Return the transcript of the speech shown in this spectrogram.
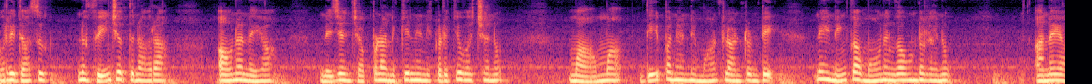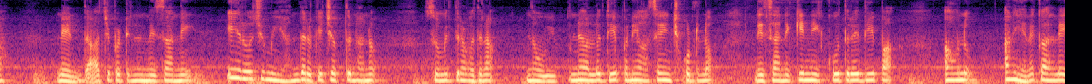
ఒరే దాసు నువ్వేం చెప్తున్నావురా? అవునన్నయ్య నిజం చెప్పడానికి నేను ఇక్కడికి వచ్చాను. మా అమ్మ దీపని అన్ని మాట్లాడుతుంటే నేను ఇంకా మౌనంగా ఉండలేను. అన్నయ్య నేను దాచిపెట్టిన నిజాన్ని ఈరోజు మీ అందరికీ చెప్తున్నాను. సుమిత్ర వదిన నువ్వు ఇన్నాళ్ళు దీపని ఆశయించుకుంటున్నావు. నిజానికి నీ కూతురే దీప. అవును అని వెనకాలనే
